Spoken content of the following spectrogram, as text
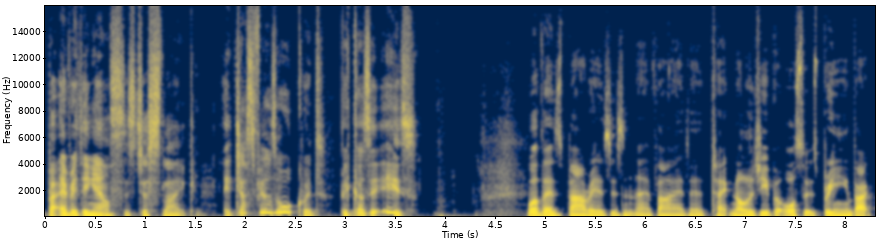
but everything else is just like it just feels awkward because it is. Well, there's barriers, isn't there, via the technology, but also it's bringing it back.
